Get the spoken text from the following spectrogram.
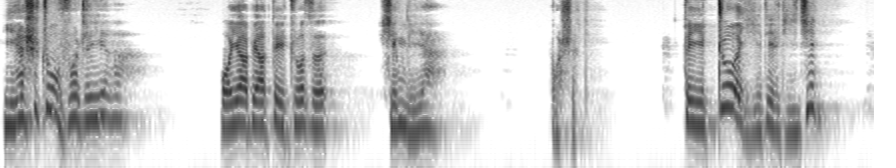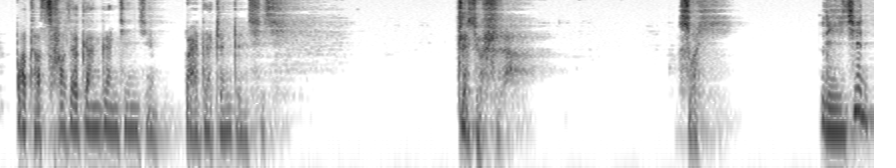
也是祝福之意了，我要不要对桌子行礼啊？不是的，对桌椅的礼敬，把它擦得干干净净，摆得整整齐齐，这就是啊。所以，礼敬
